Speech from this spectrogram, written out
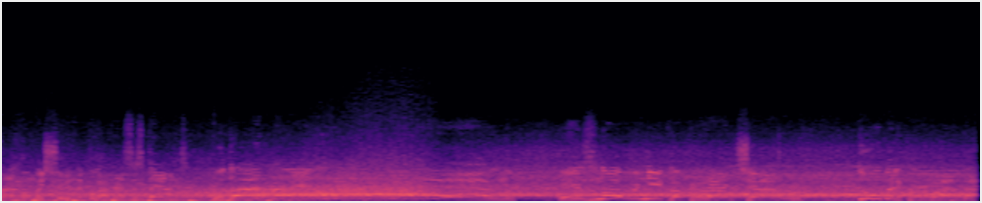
знаємо ми, що він непоганий асистент. Удар! І знову Ніко Кранчар. Дубль Хорвата.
